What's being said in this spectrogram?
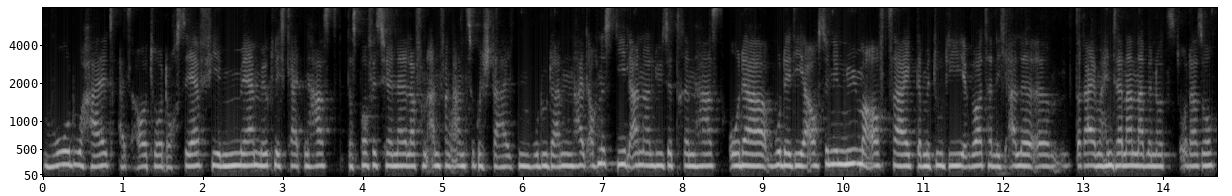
wo du halt als Autor doch sehr viel mehr Möglichkeiten hast, das professioneller von Anfang an zu gestalten, wo du dann halt auch eine Stilanalyse drin hast oder wo der dir auch Synonyme aufzeigt, damit du die Wörter nicht alle äh, dreimal hintereinander benutzt oder so.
